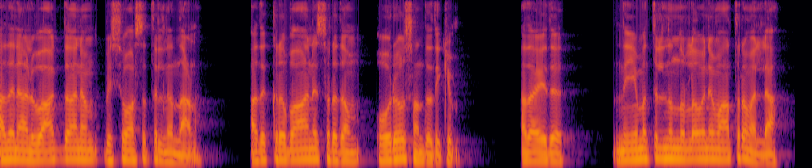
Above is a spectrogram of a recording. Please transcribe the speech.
അതിനാൽ വാഗ്ദാനം വിശ്വാസത്തിൽ നിന്നാണ് അത് കൃപാനുസൃതം ഓരോ സന്തതിക്കും. അതായത് നിയമത്തിൽ നിന്നുള്ളവന് മാത്രമല്ല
